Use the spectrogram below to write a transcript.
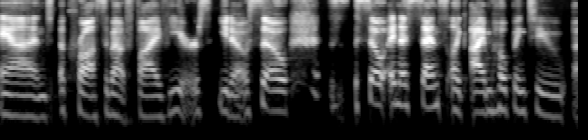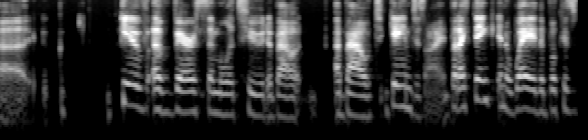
and across about five years you know so so in a sense like i'm hoping to uh, give a verisimilitude about about game design. But I think in a way the book is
